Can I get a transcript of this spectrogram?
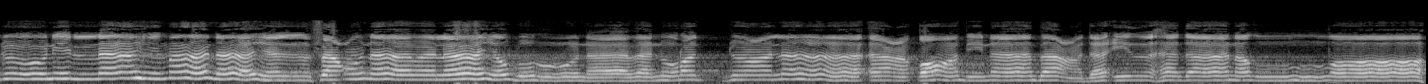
دون الله ما لا ينفعنا ولا يضرنا ونرد على أعقابنا بعد إذ هدانا الله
